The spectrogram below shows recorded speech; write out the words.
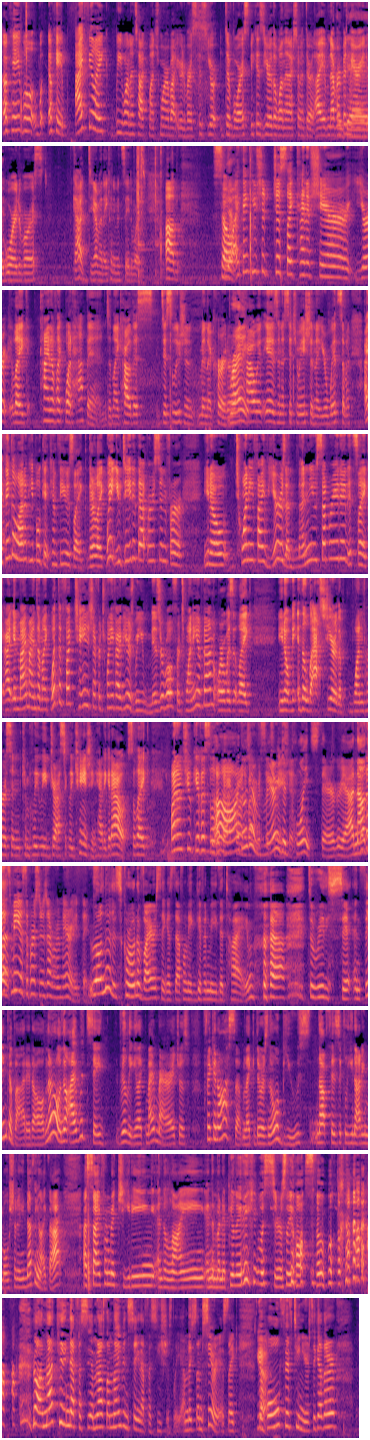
Okay, well, okay. I feel like we want to talk much more about your divorce because you're divorced because you're the one that actually went through it. I have never I been married or divorced. God damn it, I can't even say divorced. Um, so Yeah. I think you should just like kind of share your like kind of like what happened and like how this disillusionment occurred or Right. how it is in a situation that you're with someone. I think a lot of people get confused. Like they're like, wait, you dated that person for you know 25 years and then you separated it's like I, in my mind i'm like what the fuck changed after 25 years were you miserable for 20 of them or was it like you know in the last year the one person completely drastically changed and you had to get out so like why don't you give us a little bit? Oh, background those are very good points there. Yeah. Now well, that that's me as the person who's never been married thing Well, no, this coronavirus thing has definitely given me the time to really sit and think about it all. No, no, I would say really like my marriage was freaking awesome. Like there was no abuse, not physically, not emotionally, nothing like that. Aside from the cheating and the lying and the manipulating, it was seriously awesome. no, I'm not kidding. That faci- I'm not. I'm not even saying that facetiously. I'm like, I'm serious. Like the whole 15 years together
